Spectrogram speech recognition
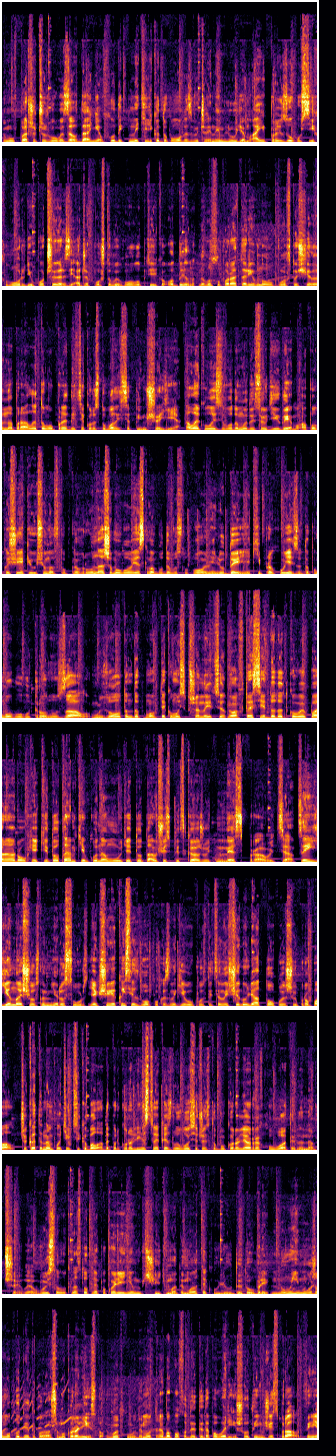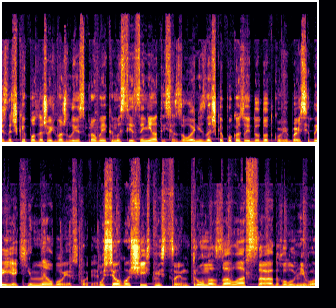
Тому в першочергове завдання входить не тільки допомога звичайним людям, а й призу усіх лордів по черзі, адже поштовий голуб тільки один. Нових операторів нову пошту ще не набрали, тому прийдеться користуватися тим, що є. Але колись згодом ми до цього дійдемо. А поки що, як і усю наступну гру, нашими обов'язками буде вислуховування людей, які приходять за допомогою у тронну залу. Комусь золотом допомогти, комусь пшеницю. Ну а хтось є додатковий парарух, які то там тімку намутять, то там щось підскажуть. Навіть не справиться. Це є наші основні ресурси. Якщо якийсь із двох показників опуститься нижче нуля, то пиши пропал. Чекати нам потім тільки балади про королівство, яке злилося чисто, бо короля рахувати не навчили. Висновок наступне покоління вчить математику, люди добрі. Ну і можемо ходити по нашому королівству. Виходимо, треба походити та повирішувати інші справи. Фіні значки позначають важливі справи, якими слід зайнятися. Зелені значки показують додаткові бесіди, які не обов'язкові. Усього шість місцин: труна зала, сад, головні ворота,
